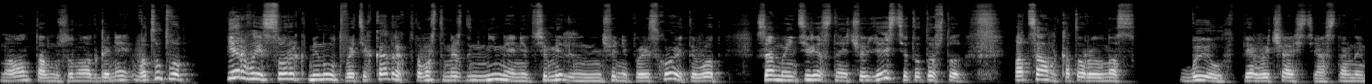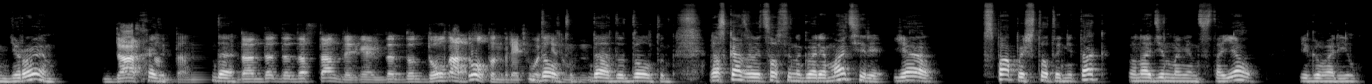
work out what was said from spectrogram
Но он там жену отгоняет. Вот тут вот первые 40 минут в этих кадрах, потому что между ними они все медленно, ничего не происходит. И вот самое интересное, что есть, это то, что пацан, который у нас был в первой части основным героем, Дастон там. Да. Да, да, да, Дастан, блядь, как, да, да, Дол, а, Долтон, блядь, вот. Долтон, да, да, Долтон, рассказывает, собственно говоря, матери, я с папой что-то не так, он один момент стоял и говорил.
